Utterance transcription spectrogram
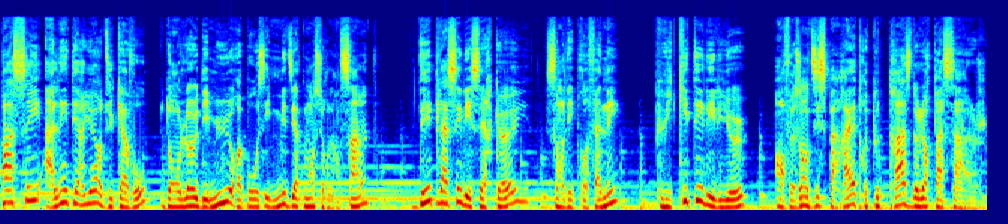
passer à l'intérieur du caveau, dont l'un des murs repose immédiatement sur l'enceinte, déplacer les cercueils sans les profaner, puis quitter les lieux en faisant disparaître toute trace de leur passage.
